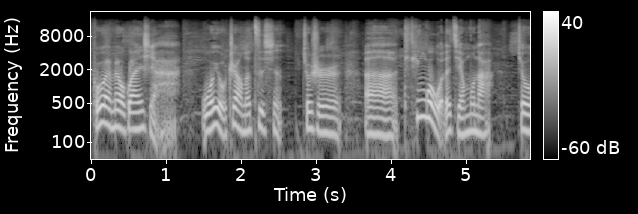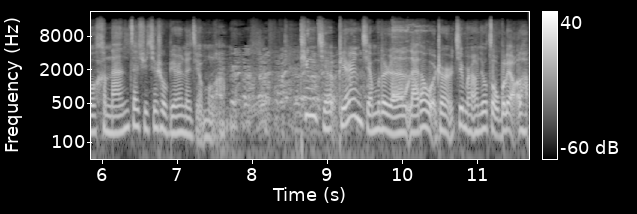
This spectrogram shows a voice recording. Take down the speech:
不过也没有关系啊，我有这样的自信，就是呃，听过我的节目呢。就很难再去接受别人的节目了。听节别人节目的人来到我这儿，基本上就走不了了。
